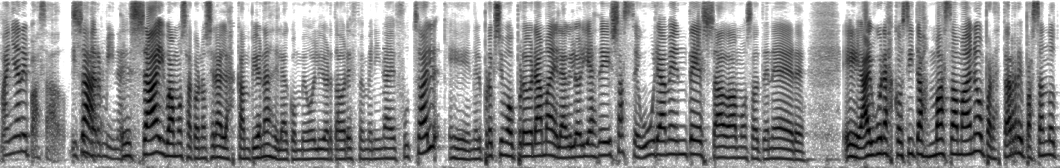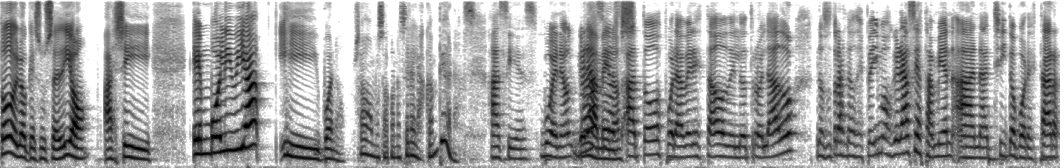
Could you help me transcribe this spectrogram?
mañana y pasado. Y ya, se termina. es ya y vamos a conocer a las campeonas de la Conmebol Libertadores Femenina de Futsal. Eh, en el próximo programa de La Gloria es de ellas, seguramente ya vamos a tener eh, algunas cositas más a mano para estar repasando todo lo que sucedió allí en Bolivia. Y bueno, ya vamos a conocer a las campeonas. Así es. Bueno, Nada gracias menos. a todos por haber estado del otro lado. Nosotras nos despedimos. Gracias también a Nachito por estar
